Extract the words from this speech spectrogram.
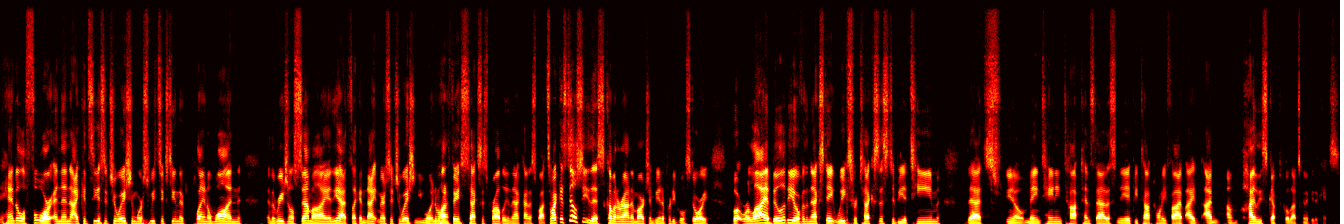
handle a four, and then I could see a situation where Sweet 16, they're playing a one in the regional semi. And yeah, it's like a nightmare situation. You wouldn't want to face Texas probably in that kind of spot. So I could still see this coming around in March and being a pretty cool story. But reliability over the next eight weeks for Texas to be a team that's, you know, maintaining top 10 status in the AP top 25, I, I'm, I'm highly skeptical that's going to be the case.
